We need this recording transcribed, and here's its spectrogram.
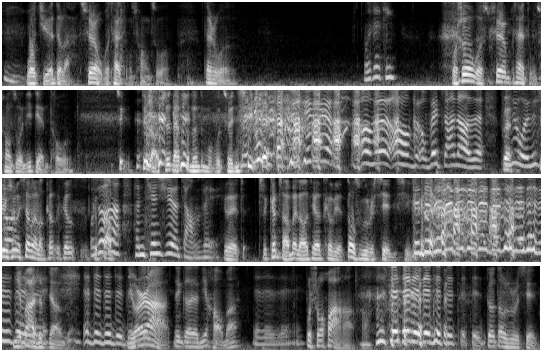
嗯，我觉得啦，虽然我不太懂创作，但是我我在听。我说我虽然不太懂创作，你点头。这对老直男不能这么不尊敬。哦，没有哦，我被抓到了。不是，我是说，下面老跟跟我说很谦虚的长辈。对，只跟长辈聊天特别，到处都是陷阱。对对对对对对对对对对对。你爸是这样子？对对对对对。女儿啊，那个你好吗？对对对。不说话哈。对对对对对对对对。都到处是陷阱，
